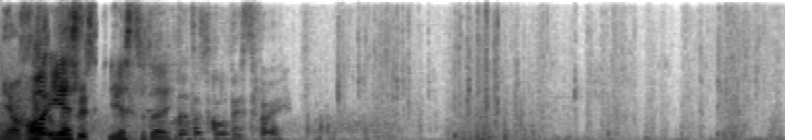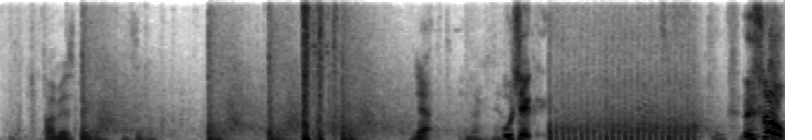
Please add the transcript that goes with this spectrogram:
Nie mam O, jest, wszystkich. jest tutaj. Tam jest biega, widzę go. Nie, jednak nie. Uciekł! Slow!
